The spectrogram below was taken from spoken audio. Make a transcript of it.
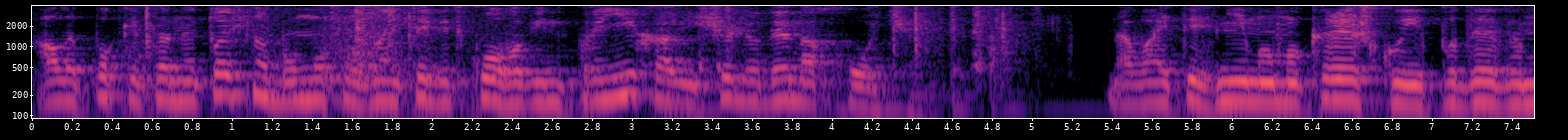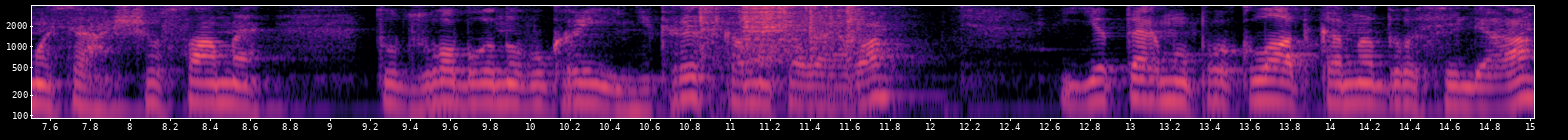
Але поки це не точно, бо мушу знайти від кого він приїхав і що людина хоче. Давайте знімемо кришку і подивимося, що саме тут зроблено в Україні. Кришка металева, є термопрокладка на дросіля.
